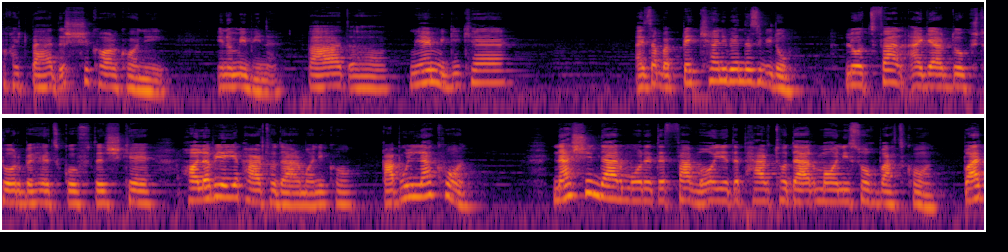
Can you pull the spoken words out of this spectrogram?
می‌خوای بعدش چی کار کنی؟ اینو می‌بینه. بعد میای میگی که عزیزم باید بکنی بندازی بیرون. لطفا اگر دکتر بهت گفتش که حالا بیا یه پرتو درمانی کن. قبول نکن. نشین در مورد فواید پرتو درمانی صحبت کن. باید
